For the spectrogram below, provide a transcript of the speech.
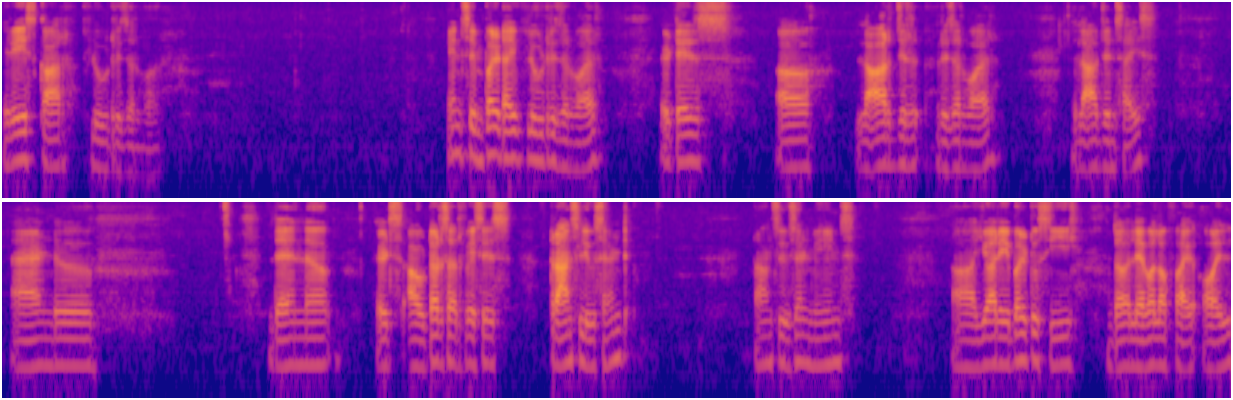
race car fluid reservoir in simple type fluid reservoir it is a large reservoir large in size and uh, then uh, its outer surface is translucent. Translucent means uh, you are able to see the level of oil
